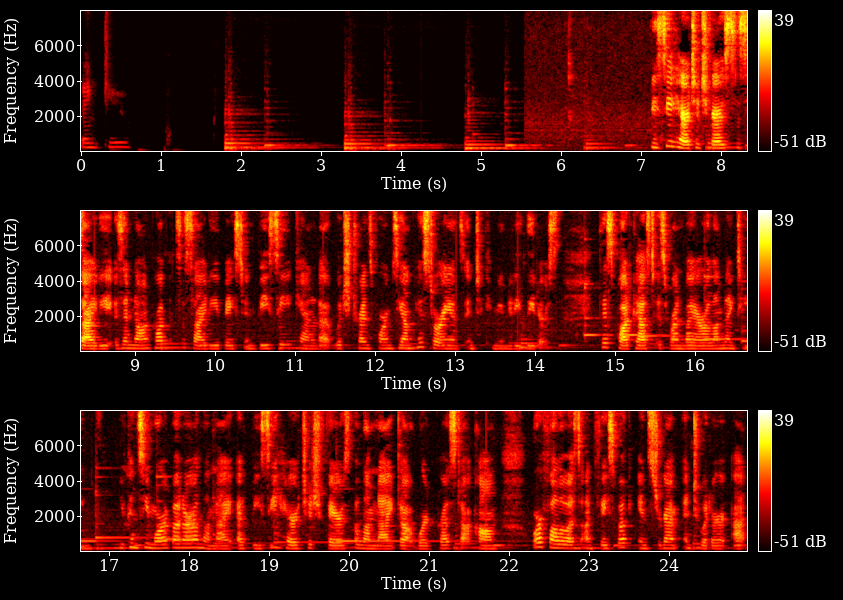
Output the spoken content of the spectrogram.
Thank you. BC Heritage Fairs Society is a nonprofit society based in BC, Canada, which transforms young historians into community leaders. This podcast is run by our alumni team. You can see more about our alumni at bcheritagefairsalumni.wordpress.com or follow us on Facebook, Instagram, and Twitter at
